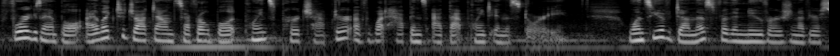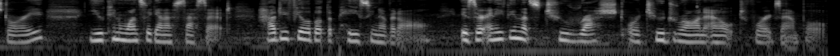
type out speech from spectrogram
For example, I like to jot down several bullet points per chapter of what happens at that point in the story. Once you have done this for the new version of your story, you can once again assess it. How do you feel about the pacing of it all? Is there anything that's too rushed or too drawn out, for example?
